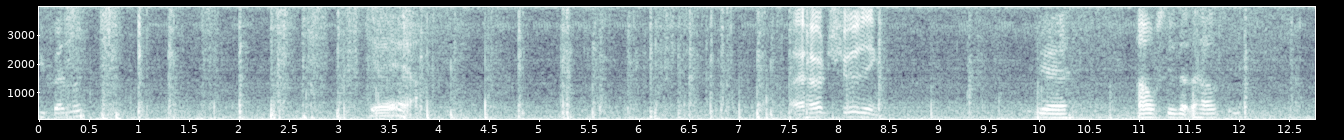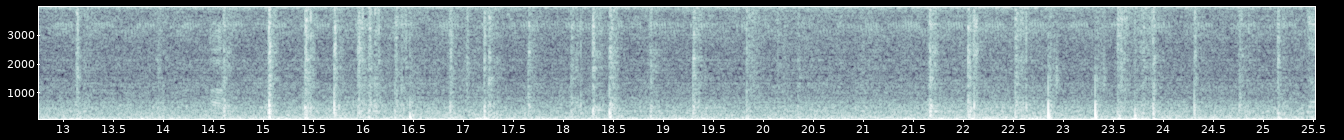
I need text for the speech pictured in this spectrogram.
You friendly? Yeah. I heard shooting. Yeah. Houses at the houses. No.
